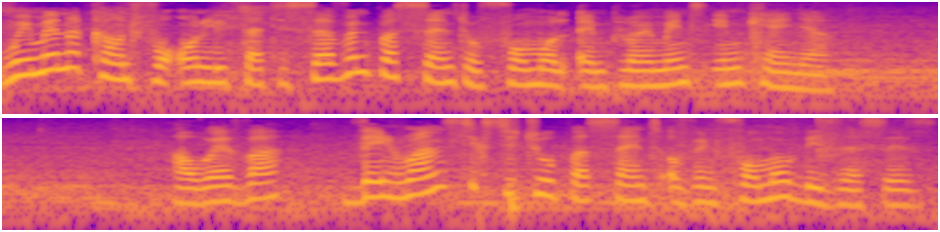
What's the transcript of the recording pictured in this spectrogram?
Women account for only 37% of formal employment in Kenya. However, they run 62% of informal businesses.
